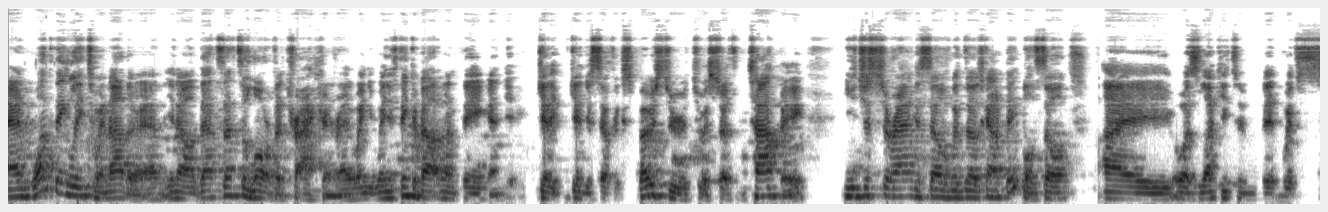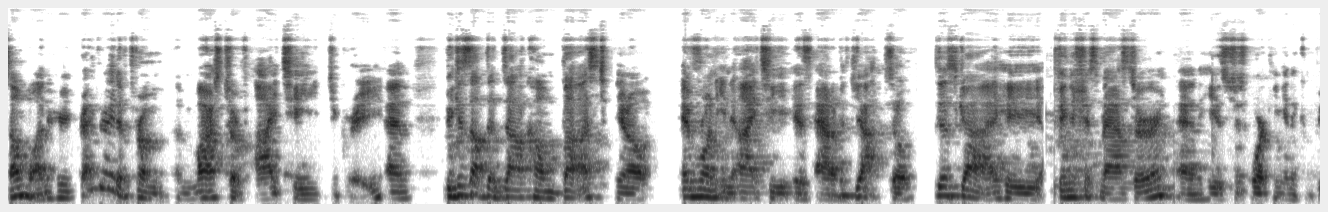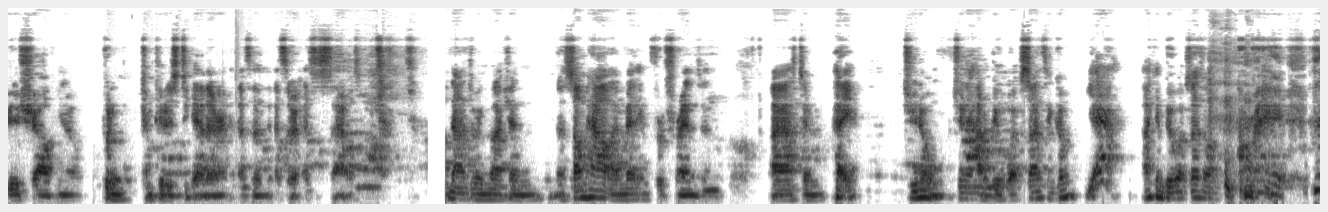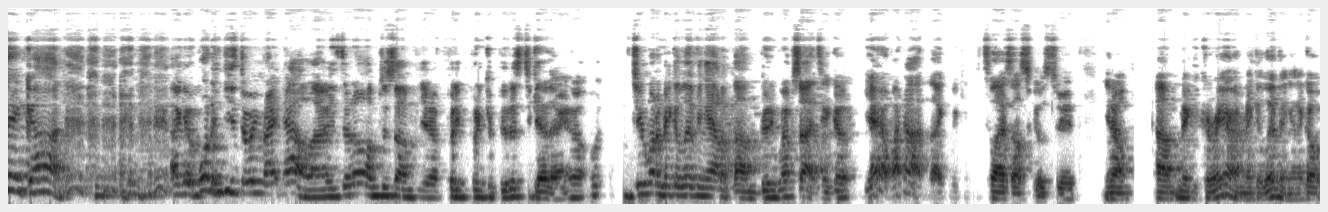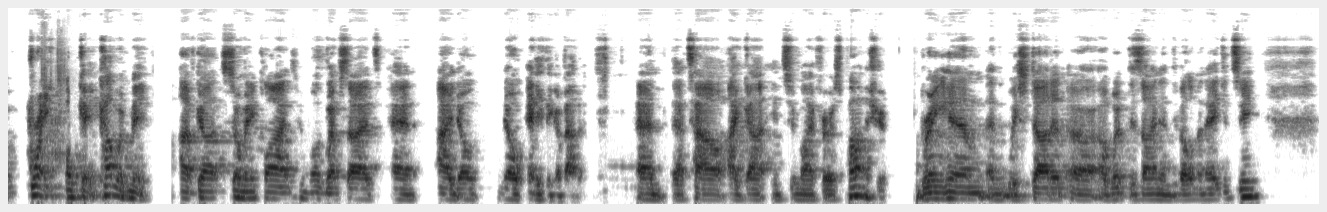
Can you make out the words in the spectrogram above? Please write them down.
And one thing lead to another, and you know that's that's a law of attraction, right? When you when you think about one thing and you get get yourself exposed to to a certain topic, you just surround yourself with those kind of people. So I was lucky to meet with someone who graduated from a Master of IT degree. And because of the dot com bust, you know, everyone in IT is out of a job. So this guy, he finished his master and he's just working in a computer shop, you know, putting computers together as a, as a, as a sales. not doing much. And somehow I met him through friends and I asked him, Hey, do you know, do you know how to build websites? And go, yeah, I can build websites. Oh, great, thank God. I go, what are you doing right now? Uh, he said, oh, I'm just um, you know, putting putting computers together. I go, do you want to make a living out of um, building websites? And I go, yeah, why not? Like we can utilize our skills to, you know, um, make a career and make a living. And I go, great, okay, come with me. I've got so many clients who want websites and I don't know anything about it. And that's how I got into my first partnership. Bring him and we started a, a web design and development agency.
